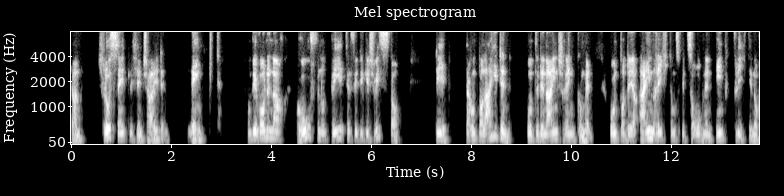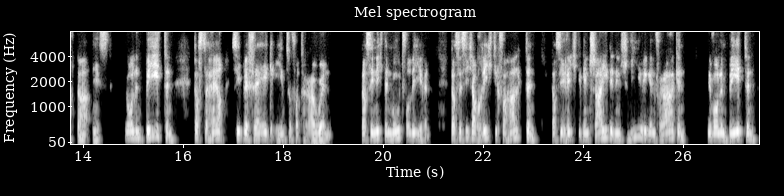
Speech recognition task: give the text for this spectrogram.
dann schlussendlich entscheiden, lenkt. Und wir wollen auch rufen und beten für die Geschwister, die darunter leiden unter den Einschränkungen, unter der einrichtungsbezogenen Impfpflicht, die noch da ist. Wir wollen beten, dass der Herr sie befähige, ihm zu vertrauen dass sie nicht den Mut verlieren, dass sie sich auch richtig verhalten, dass sie richtig entscheiden in schwierigen Fragen. Wir wollen beten,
